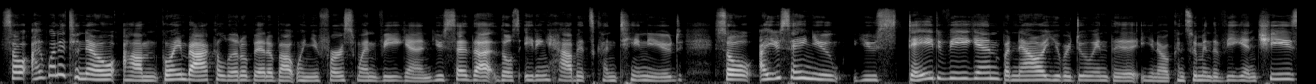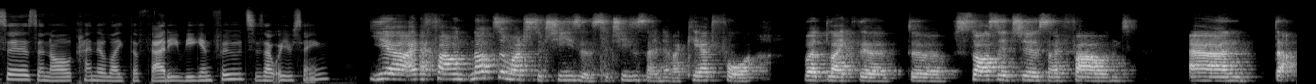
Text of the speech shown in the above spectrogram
So, I wanted to know, um, going back a little bit about when you first went vegan, you said that those eating habits continued. So, are you saying you you stayed vegan, but now you were doing the, you know, consuming the vegan cheeses and all kind of like the fatty vegan foods? Is that what you're saying? Yeah, I found not so much the cheeses. The cheeses I never cared for, but like the the sausages I found and the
